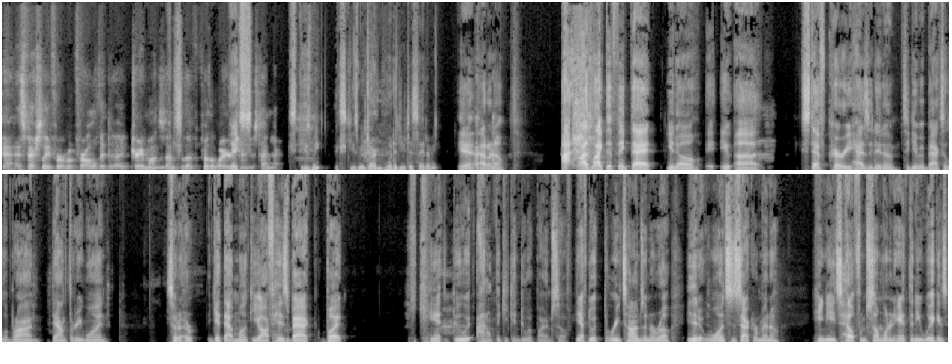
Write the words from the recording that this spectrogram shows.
Yeah, especially for for all that uh, Draymond's done for the for the Warriors Ex- during his time there. Excuse me, excuse me, Jordan. What did you just say to me? Yeah, I don't know. I, I'd like to think that you know, it, uh, Steph Curry has it in him to give it back to LeBron down three one, sort of get that monkey off his back, but he can't do it. I don't think he can do it by himself. He'd have to do it three times in a row. He did it once in Sacramento. He needs help from someone. And Anthony Wiggins,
